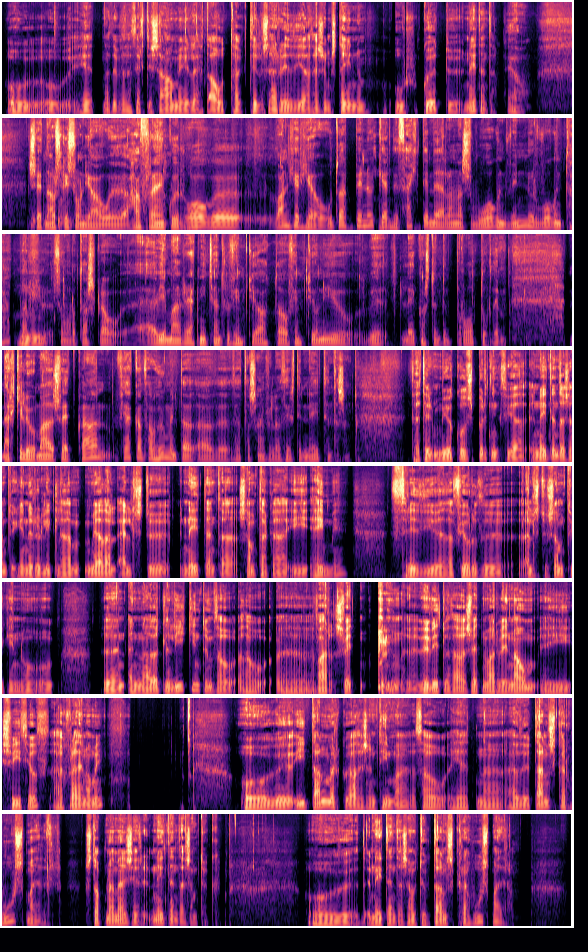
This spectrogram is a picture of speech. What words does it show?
og, og hérna, það þurfti sameigilegt áttak til þess að riðja þessum steinum úr götu neytenda. Já, Sveitn Áskilsson, já, uh, hagfræðingur og uh, vann hér hjá útvarpinu, gerði þætti meðal annars vogun vinnur, vogun tapar Mhm. sem voru að dagskrá, ef ég mann rétt 1958 og 59 við leikunstundum brot úr þeim. Merkilegu maður Sveit, hvaðan fekk hann þá hugmynd að, að þetta samfélag þyrti neytendasamtök? Þetta er mjög góð spurning því að neytendasamtökin eru líklega meðal eldstu neytendasamtaka í heimi, þriðju eða fjóruðu eldstu samtökin og, og En, en að öllu líkindum þá, þá uh, var Sveitn, við vitum það að Sveitn var við nám í Svíþjóð, hagfræðinámi. Og uh, í Danmörku á þessum tíma þá hérna, hafðu danskar húsmæður stopnað með sér neytendasamtök. Og neytendasamtök danskra húsmæðra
